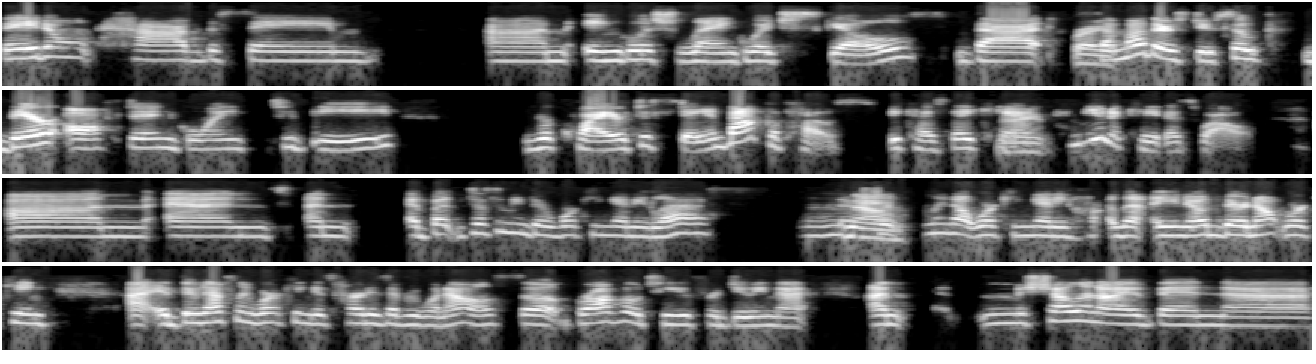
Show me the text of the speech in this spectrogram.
they don't have the same um, English language skills that right. some others do. So they're often going to be required to stay in backup house because they can't right. communicate as well. Um, and and but doesn't mean they're working any less. They're no. certainly not working any hard. You know, they're not working. Uh, they're definitely working as hard as everyone else. So bravo to you for doing that. Um, Michelle and I have been uh,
